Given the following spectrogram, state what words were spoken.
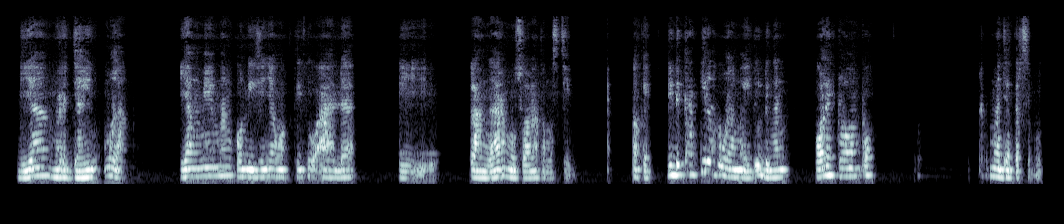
dia ngerjain ulama yang memang kondisinya waktu itu ada di langgar musola atau masjid oke didekatilah ulama itu dengan oleh kelompok remaja tersebut.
